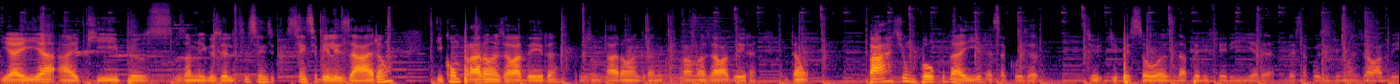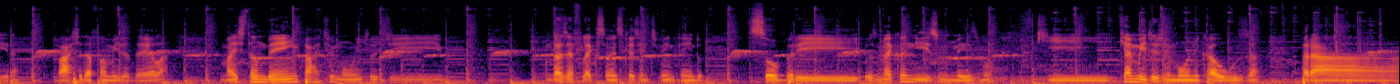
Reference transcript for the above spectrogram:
E aí a, a equipe, os, os, amigos dele se sensibilizaram e compraram a geladeira, juntaram a grana e compraram a geladeira. Então parte um pouco daí dessa coisa de, de pessoas da periferia, dessa coisa de uma geladeira, parte da família dela, mas também parte muito de das reflexões que a gente vem tendo sobre os mecanismos mesmo que, que a mídia hegemônica usa para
